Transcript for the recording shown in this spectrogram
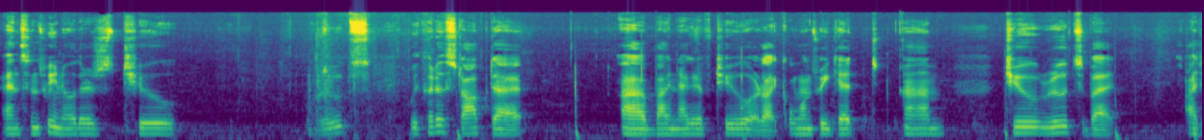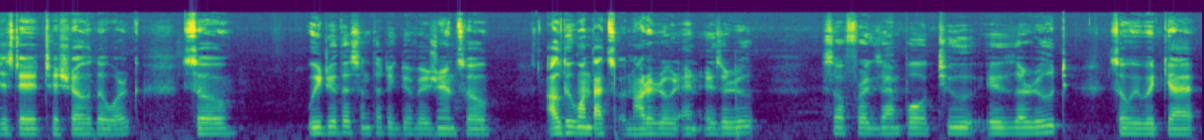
And since we know there's two roots we could have stopped at uh, by negative 2 or like once we get um, two roots but I just did it to show the work. So we do the synthetic division. So I'll do one that's not a root and is a root. So for example, 2 is a root. So we would get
